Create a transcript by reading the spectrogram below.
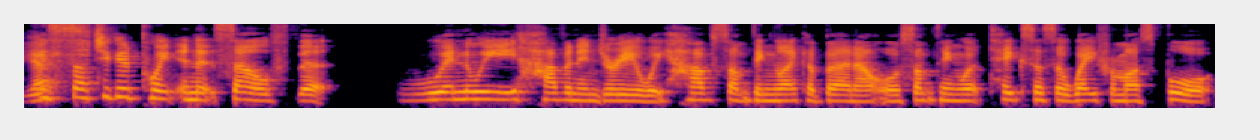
yes. is such a good point in itself. That when we have an injury or we have something like a burnout or something that takes us away from our sport,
